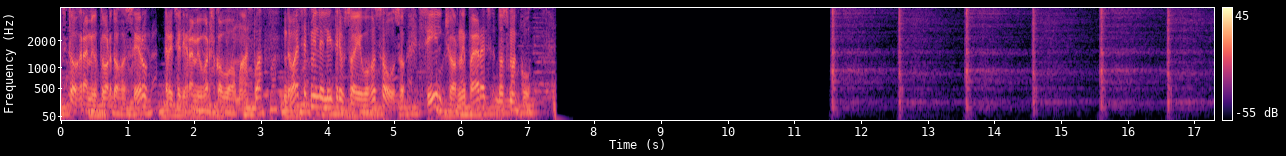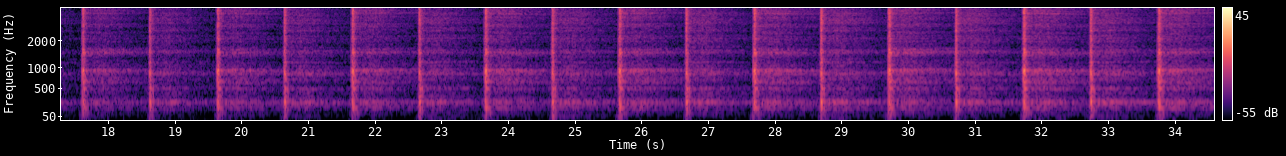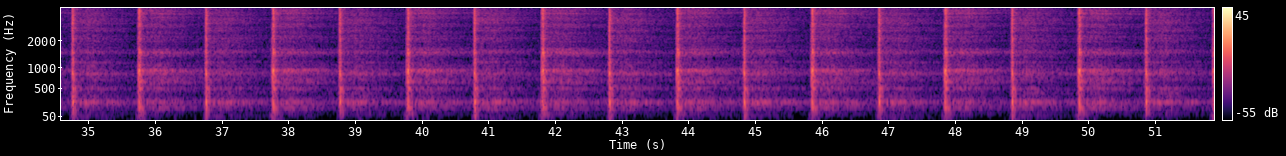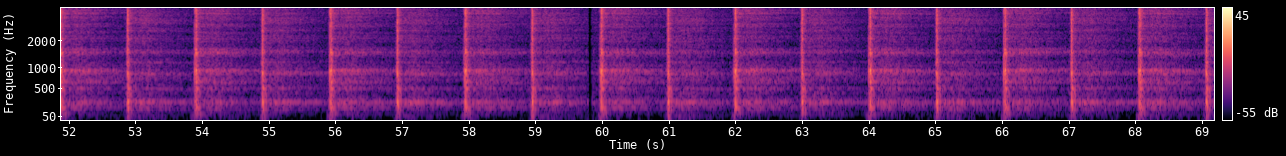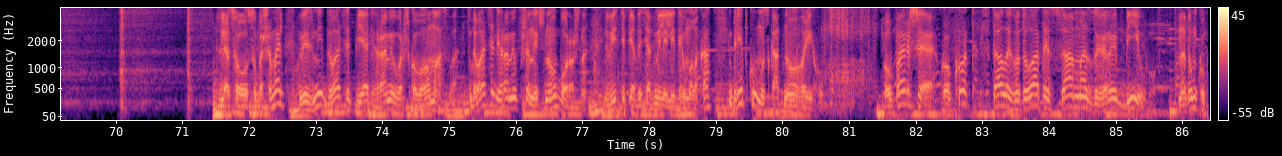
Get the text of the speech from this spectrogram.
100 грамів твердого сиру, 30 грамів вершкового масла, 20 мл соєвого соусу, сіль, чорний перець до смаку. Для соусу бешамель візьміть 25 грамів вершкового масла, 20 грамів пшеничного борошна, 250 мл молока, дрібку мускатного горіху. Уперше кокот стали готувати саме з грибів. На думку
